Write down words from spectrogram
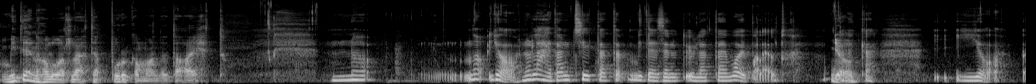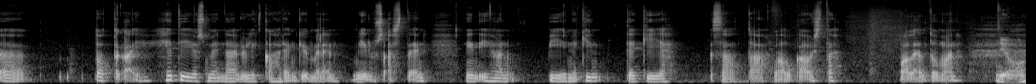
miten haluat lähteä purkamaan tätä aihetta? No, no joo, no lähdetään nyt siitä, että miten se nyt yllättäen voi paleltua. Joo. Elikkä, joo, totta kai heti jos mennään yli 20 miinusasteen, niin ihan pienikin tekijä saattaa laukausta paleltumaan. Joo.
